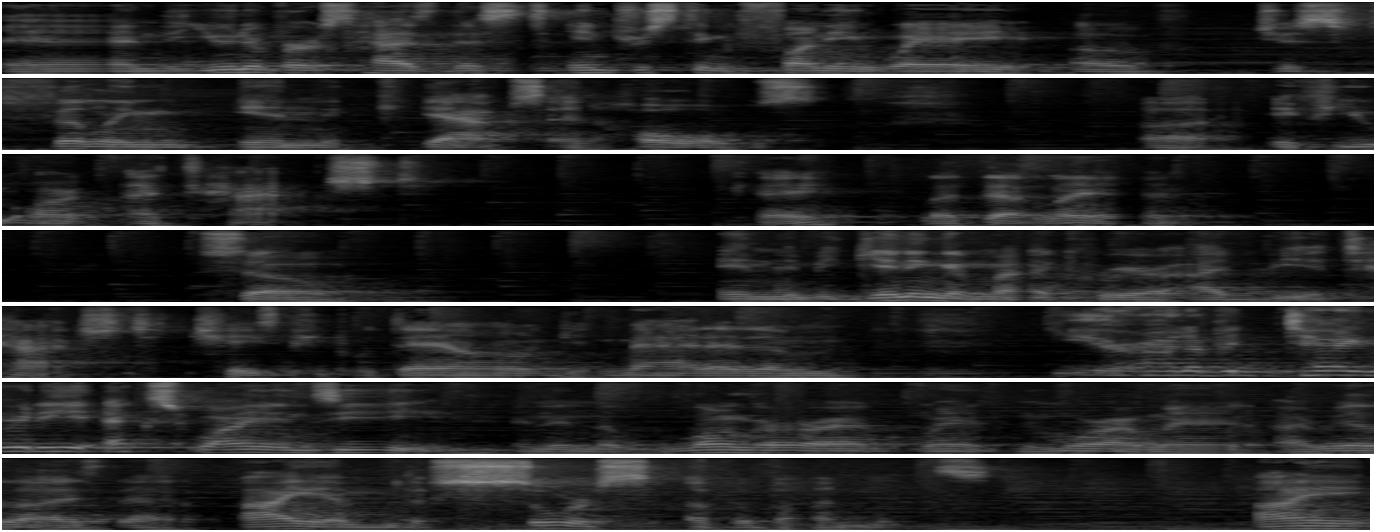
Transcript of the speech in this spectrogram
And the universe has this interesting, funny way of just filling in gaps and holes uh, if you aren't attached. Okay, let that land. So in the beginning of my career, I'd be attached, chase people down, get mad at them. You're out of integrity, X, Y, and Z. And then the longer I went, the more I went, I realized that I am the source of abundance. I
